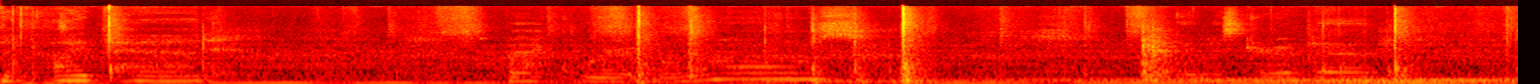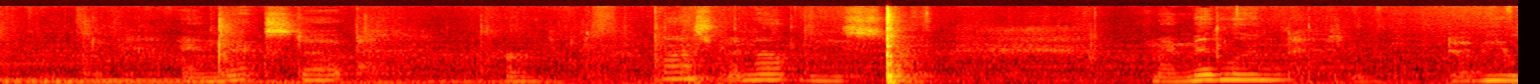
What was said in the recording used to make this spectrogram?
Put the iPad back where it belongs. Mr. iPad. And next up, or last but not least, my Midland WR400.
